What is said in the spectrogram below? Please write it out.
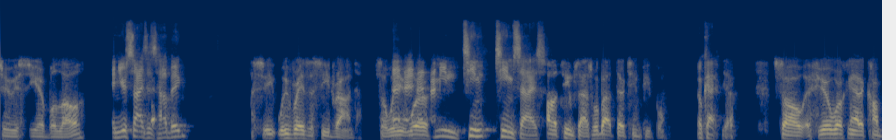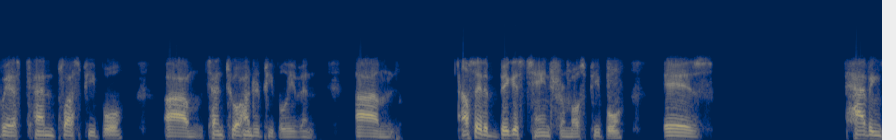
Series C or below. And your size is how big? See, we've raised a seed round. So we I, were. I mean, team team size. Oh, team size. We're about 13 people. Okay. Yeah. So if you're working at a company that's 10 plus people, um, 10 to 100 people even. Um, I'll say the biggest change for most people is having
